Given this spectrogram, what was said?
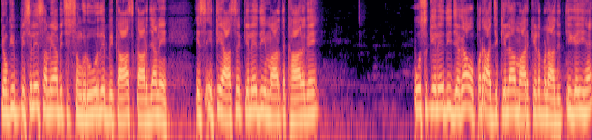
ਕਿਉਂਕਿ ਪਿਛਲੇ ਸਮਿਆਂ ਵਿੱਚ ਸੰਗਰੂਰ ਦੇ ਵਿਕਾਸ ਕਾਰਜਾਂ ਨੇ ਇਸ ਇਤਿਹਾਸਕ ਕਿਲੇ ਦੀ ਇਮਾਰਤ ਖਾਲ ਗਏ। ਉਸ ਕਿਲੇ ਦੀ ਜਗ੍ਹਾ ਉੱਪਰ ਅੱਜ ਕਿਲਾ ਮਾਰਕੀਟ ਬਣਾ ਦਿੱਤੀ ਗਈ ਹੈ।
